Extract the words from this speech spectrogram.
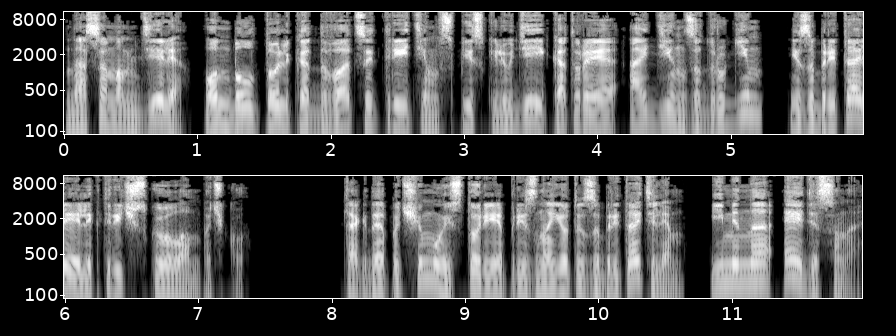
На самом деле, он был только 23-м в списке людей, которые один за другим изобретали электрическую лампочку. Тогда почему история признает изобретателем именно Эдисона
